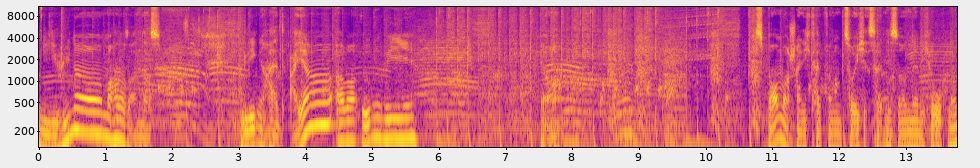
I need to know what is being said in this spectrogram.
Die Hühner machen das anders. Die legen halt Eier, aber irgendwie... Ja. Die Spawnwahrscheinlichkeit von dem Zeug ist halt nicht sonderlich hoch, ne?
